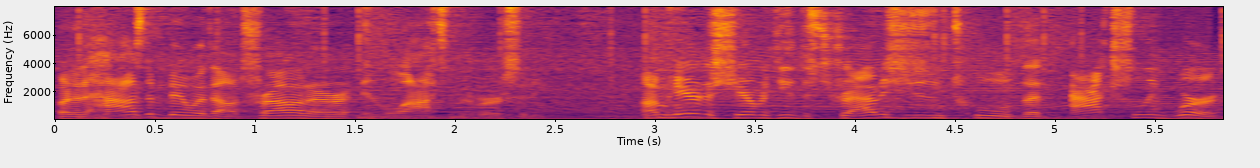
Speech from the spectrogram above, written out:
but it hasn't been without trial and error and lots of adversity. I'm here to share with you the strategies and tools that actually work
